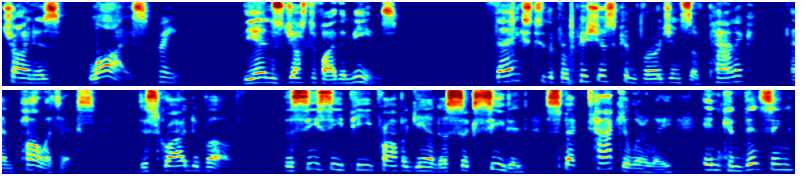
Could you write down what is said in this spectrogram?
China's lies. Right. The ends justify the means. Thanks to the propitious convergence of panic and politics described above, the CCP propaganda succeeded spectacularly in convincing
